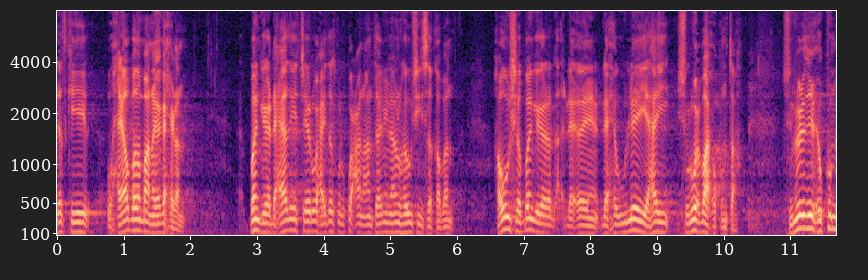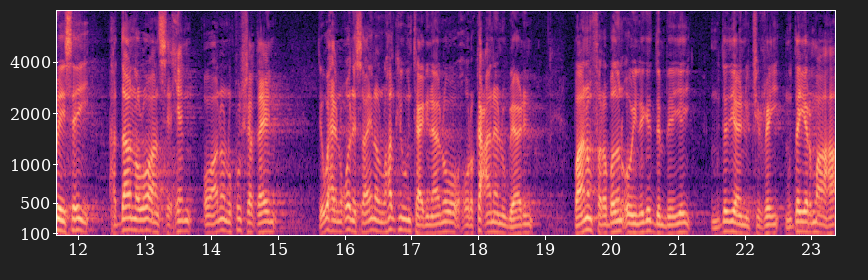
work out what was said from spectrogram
dadkii waxyaabo badan baa nagaga xidhan. Bangiga dhexe had iyo jeer waxay dadku ku canaantaan inaanu hawshiisa qaban. Hawsha bangiga dhexe uu leeyahay shuruuc baa xukunta. Shuruucdii xukumaysay haddaana loo ansixin oo aananu ku shaqayn dee waxay noqonaysaa inaanu halkii un taagnaano horakac aanaanu gaadhin baanan fara badan oo inaga dambeeyey muddadii aynu jirray muddo yar ma aha.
